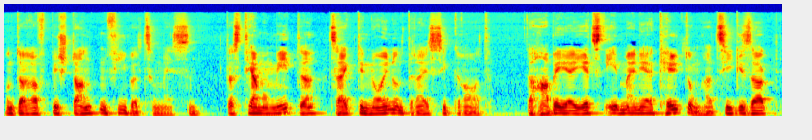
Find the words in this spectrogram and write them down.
und darauf bestanden, Fieber zu messen. Das Thermometer zeigte 39 Grad. Da habe er jetzt eben eine Erkältung, hat sie gesagt.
